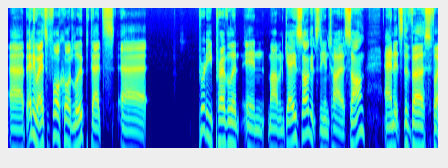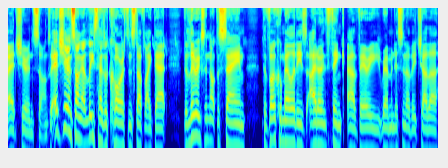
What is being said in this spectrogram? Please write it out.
Uh, but anyway, it's a four chord loop that's uh, pretty prevalent in Marvin Gaye's song. It's the entire song. and it's the verse for Ed Sheeran's song. So Ed Sheeran's song at least has a chorus and stuff like that. The lyrics are not the same. The vocal melodies, I don't think, are very reminiscent of each other.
